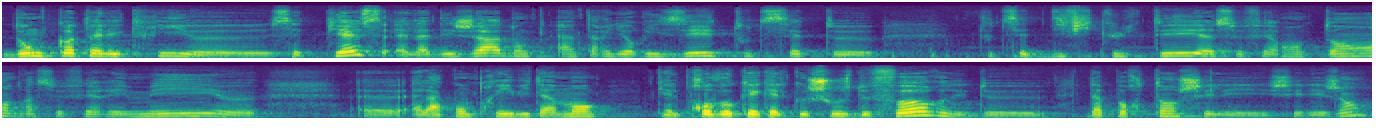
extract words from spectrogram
Donc, quand elle écrit euh, cette pièce, elle a déjà donc intériorisé toute cette euh, toute cette difficulté à se faire entendre, à se faire aimer. Euh, elle a compris évidemment qu'elle provoquait quelque chose de fort, d'important chez les gens.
